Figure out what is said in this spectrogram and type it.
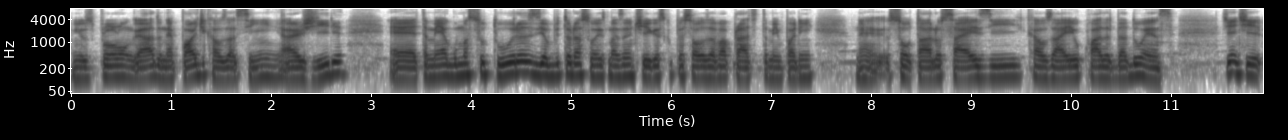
em uso prolongado, né, pode causar sim a argíria. É, também algumas suturas e obturações mais antigas que o pessoal usava prata também podem né, soltar os sais e causar aí o quadro da doença. Gente,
